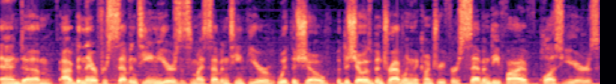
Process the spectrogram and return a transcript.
and um, I've been there for 17 years. This is my 17th year with the show, but the show has been traveling the country for 75 plus years.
